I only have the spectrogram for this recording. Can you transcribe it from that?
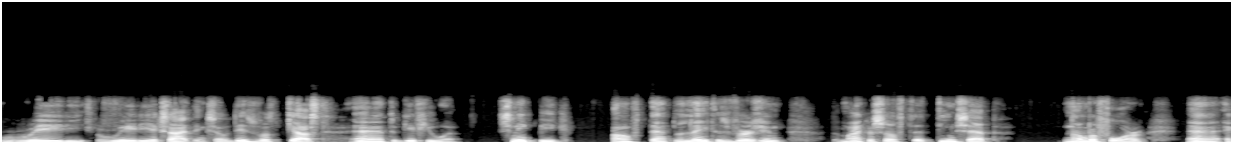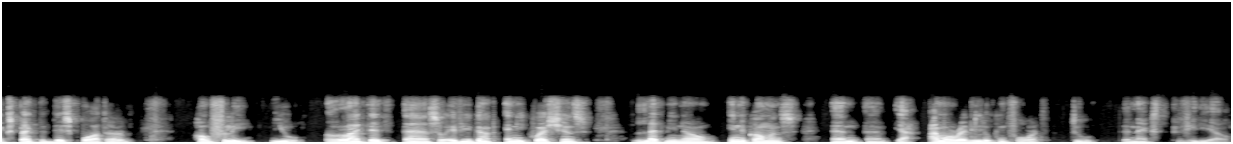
really, really exciting. So this was just uh, to give you a sneak peek of that latest version, the Microsoft uh, Teams app number four, uh, expected this quarter. Hopefully you liked it. Uh, so if you got any questions, let me know in the comments. And uh, yeah, I'm already looking forward to the next video.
